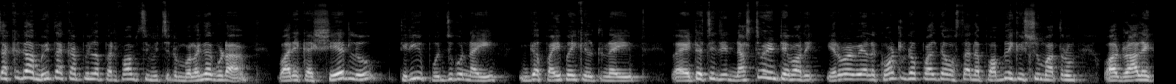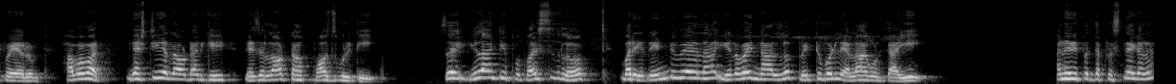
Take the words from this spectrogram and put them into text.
చక్కగా మిగతా కంపెనీలో పెర్ఫార్మెన్స్ ఇచ్చడం మూలంగా కూడా వారి యొక్క షేర్లు తిరిగి పుంజుకున్నాయి ఇంకా పై పైకి వెళ్తున్నాయి. ఎటు వచ్చి నష్టం ఏంటి? వారు ఇరవై వేల కోట్ల రూపాయలతో వస్తున్న పబ్లిక్ ఇష్యూ మాత్రం వారు రాలేకపోయారు. హవవర్ నెక్స్ట్ ఇయర్ రావడానికి there's a lot of possibility so ఇలాంటి పరిస్థితుల్లో మరి రెండు వేల ఇరవై నాలుగులో పెట్టుబడులు ఎలాగుంటాయి అనేది పెద్ద ప్రశ్నే కదా.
